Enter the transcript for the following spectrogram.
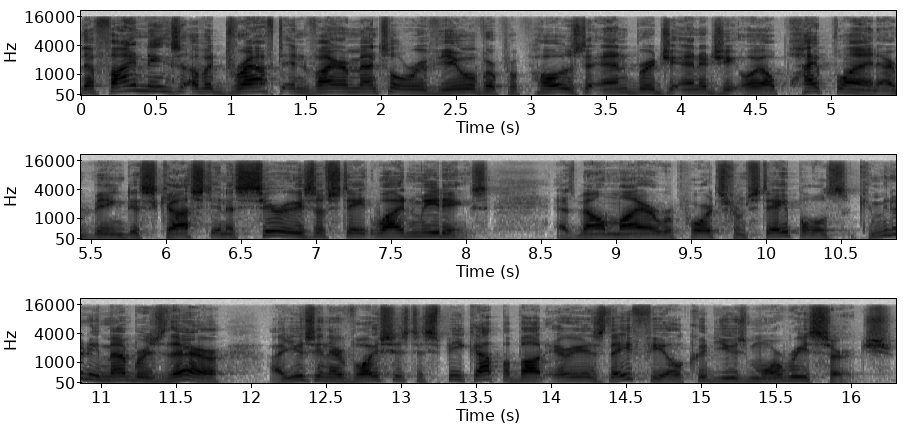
The findings of a draft environmental review of a proposed Enbridge Energy oil pipeline are being discussed in a series of statewide meetings. As Mel Meyer reports from Staples, community members there are using their voices to speak up about areas they feel could use more research.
